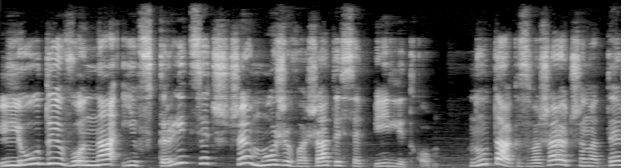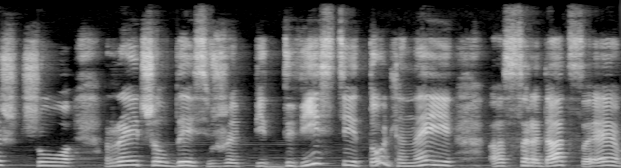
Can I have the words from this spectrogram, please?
люди, вона і в 30 ще може вважатися підлітком. Ну так, зважаючи на те, що Рейчел десь вже під 200, то для неї середа це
